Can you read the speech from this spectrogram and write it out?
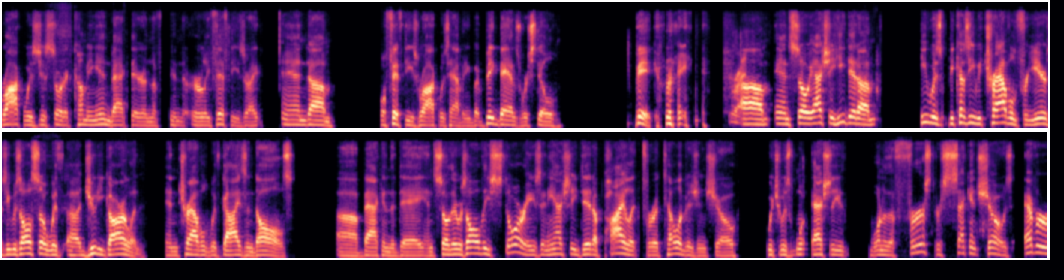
rock was just sort of coming in back there in the in the early 50s, right? And um well 50s rock was happening, but big bands were still big, right? Right. Um and so actually he did um he was because he traveled for years, he was also with uh, Judy Garland and traveled with Guys and Dolls uh, back in the day. And so there was all these stories, and he actually did a pilot for a television show, which was one- actually one of the first or second shows ever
